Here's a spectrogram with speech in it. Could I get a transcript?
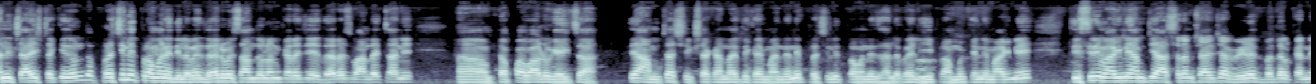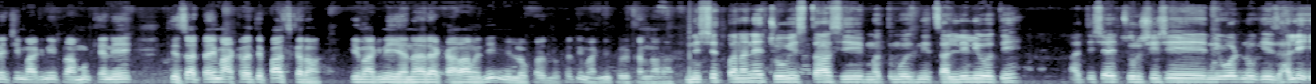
आणि चाळीस टक्के देऊन तर प्रचलित प्रमाणे दिलं पाहिजे. दरवेळेस आंदोलन करायचे दरवेळेस बांधायचं आणि टप्पा वाढू घ्यायचा ते आमच्या शिक्षकांना ते काही मान्य नाही. प्रचलित प्रमाणे झालं पाहिजे ही प्रामुख्याने मागणी आहे. तिसरी मागणी आमची आश्रमशाळेच्या वेळेत बदल करण्याची मागणी प्रामुख्याने त्याचा टाईम अकरा ते पाच करावा. ही मागणी येणाऱ्या काळामध्ये मी लवकरात लवकर ती मागणी पूर्ण करणार आहोत. निश्चितपणाने चोवीस तास ही मतमोजणी चाललेली होती. अतिशय चुरशीची निवडणूक ही झाली.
